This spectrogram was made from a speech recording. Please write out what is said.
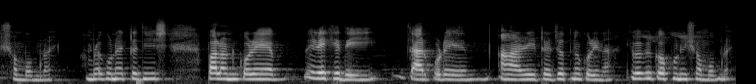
সম্ভব নয়। আমরা কোনো একটা জিনিস পালন করে রেখে দেই, তারপরে আর এটা যত্ন করি না। এভাবে কখনোই সম্ভব নয়।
